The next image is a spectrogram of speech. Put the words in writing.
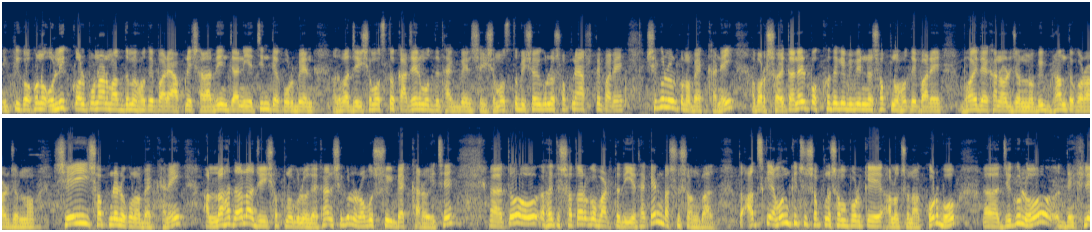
একটি কখনো অলিক কল্পনার মাধ্যমে হতে পারে, আপনি সারাদিন জানিয়ে চিন্তা করবেন, অথবা যেই সমস্ত কাজের মধ্যে থাকবেন, সেই সমস্ত বিষয়গুলো স্বপ্নে আসতে পারে, সেগুলোর কোনো ব্যাখ্যা নেই। আবার শয়তানের পক্ষ থেকে বিভিন্ন স্বপ্ন হতে পারে, ভয় দেখানোর জন্য, বিভ্রান্ত করার জন্য, সেই স্বপ্নেরও কোনো ব্যাখ্যা নেই। আল্লাহ তালা যেই স্বপ্নগুলো দেখান, সেগুলোর অবশ্যই ব্যাখ্যা রয়েছে। তো হয়তো সতর্ক বার্তা দিয়ে থাকেন বা সুসংবাদ। তো আজকে এমন কিছু স্বপ্ন সম্পর্কে আলোচনা করব যেগুলো দেখলে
